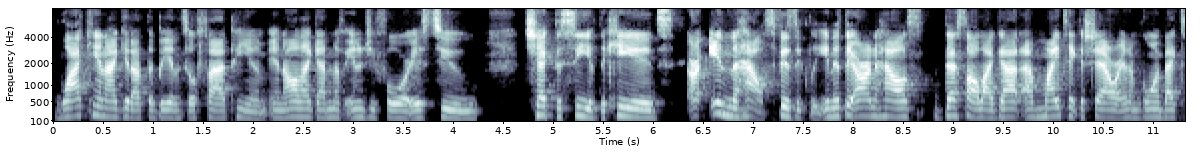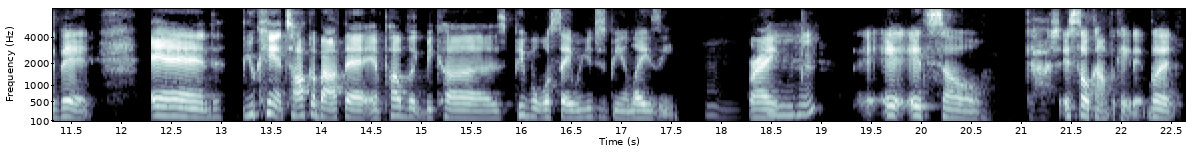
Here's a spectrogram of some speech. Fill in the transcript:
why can't I get out the bed until 5 p.m. And all I got enough energy for is to check to see if the kids are in the house physically. And if they are in the house, that's all I got. I might take a shower and I'm going back to bed. And you can't talk about that in public because people will say, well, you're just being lazy. Mm-hmm. Right. Mm-hmm. It, it's so, gosh, it's so complicated, but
